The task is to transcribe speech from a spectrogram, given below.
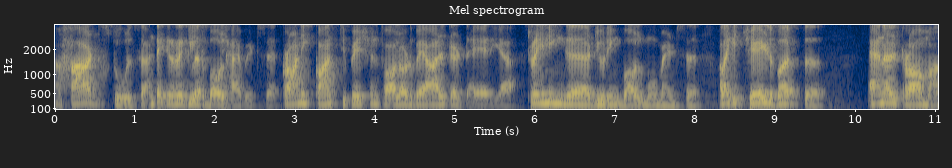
హార్డ్ స్టూల్స్ అంటే irregular bowel habits chronic constipation followed by altered diarrhoea training during bowel movements అలాగే child birth anal trauma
